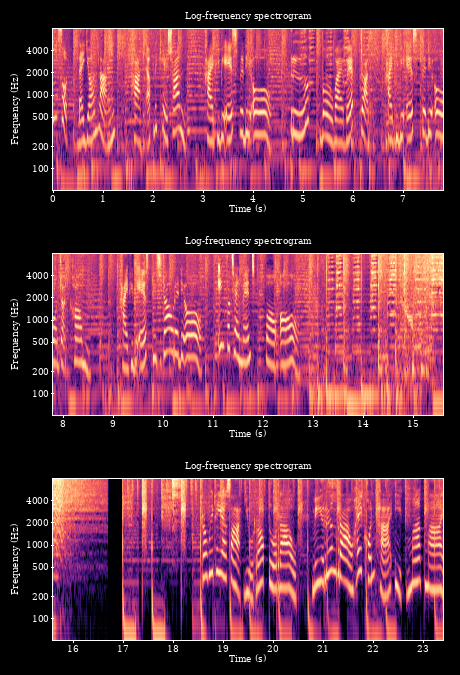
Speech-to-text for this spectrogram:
ั้งสดและย้อนหลังผ่านแอปพลิเคชันไทย PBS Radio หรือ mobile web ThaiPBSRadio.com Thai PBS Digital Radioอินฟอร์ทนเมนต์ for all เพราะวิทยาศาสตร์อยู่รอบตัวเรา มีเรื่องราวให้ค้นหาอีกมากมาย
